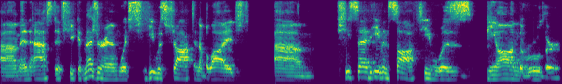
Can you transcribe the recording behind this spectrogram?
um, and asked if she could measure him, which he was shocked and obliged. Um, she said even soft, he was beyond the ruler.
